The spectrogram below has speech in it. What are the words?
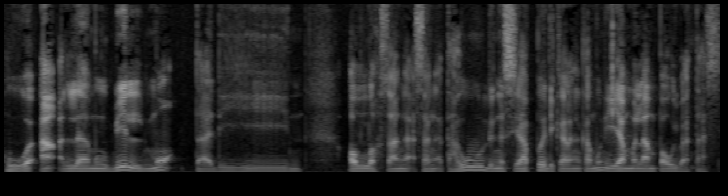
huwa a'lamu bil mu'tadin Allah sangat-sangat tahu dengan siapa di kalangan kamu ni yang melampaui batas.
